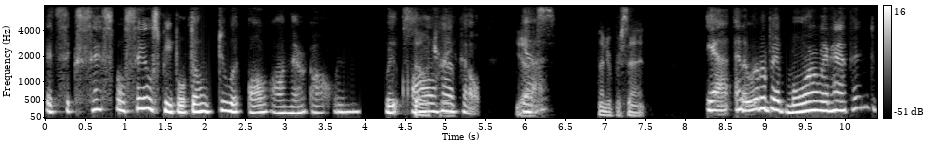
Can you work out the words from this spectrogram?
that successful salespeople don't do it all on their own. We So all true. have help. Yes. 100%. Yeah, and a little bit more what happened.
